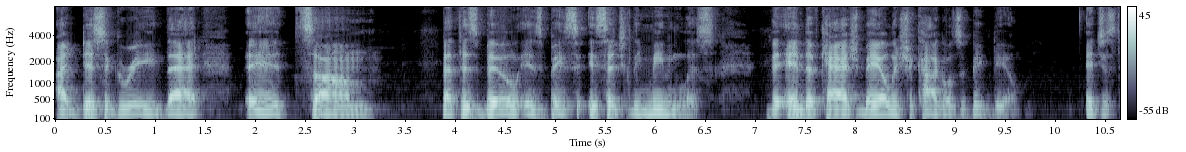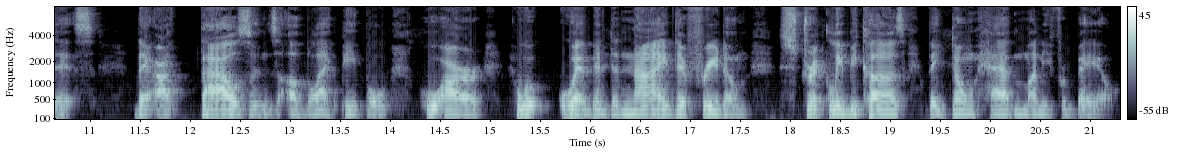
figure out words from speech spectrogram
I disagree that it's um that this bill is basic essentially meaningless. The end of cash bail in Chicago is a big deal. It just is. There are thousands of black people who are who who have been denied their freedom strictly because they don't have money for bail.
